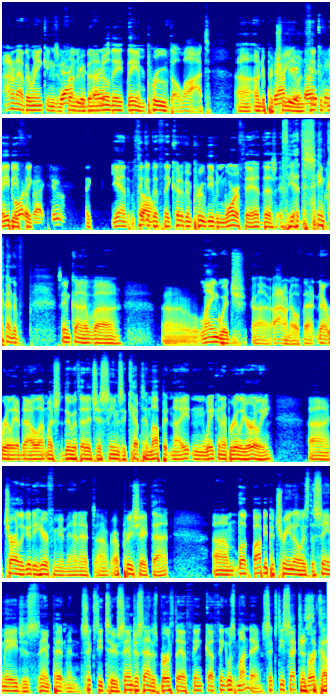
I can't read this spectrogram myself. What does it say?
I don't have the rankings in front of me, but I know they they improved a lot uh, under Petrino. And think of maybe if they too. like yeah, think so, of if they could have improved even more if they had this if they had the same kind of same kind of uh, uh, language. Uh, I don't know if that that really had all that much to do with it. It just seems it kept him up at night and waking up really early. Uh, Charlie, good to hear from you, man. I, I appreciate that. Um, look, Bobby Petrino is the same age as Sam Pittman, 62. Sam just had his birthday. I think. I think it was Monday. 62nd just birthday. A couple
